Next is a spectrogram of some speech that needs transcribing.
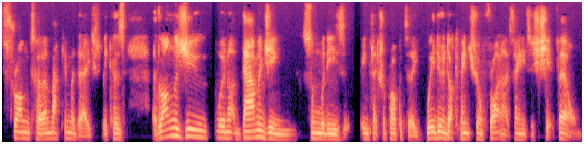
strong term back in the day because as long as you were not damaging somebody's intellectual property, we're doing a documentary on Fright Night saying it's a shit film.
